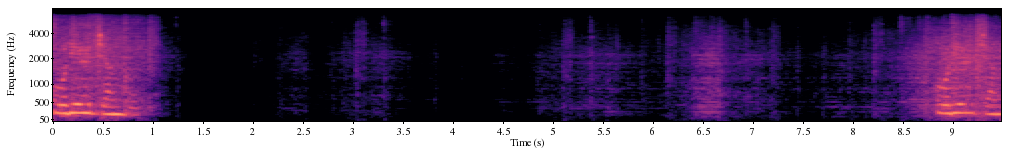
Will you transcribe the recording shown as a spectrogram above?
Audio Jungle. yapacağım.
